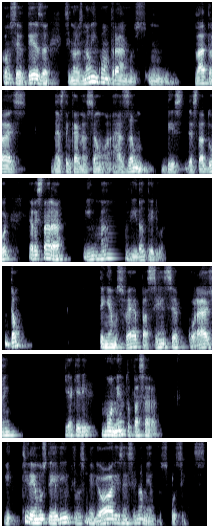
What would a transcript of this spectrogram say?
Com certeza, se nós não encontrarmos um, lá atrás, nesta encarnação, a razão desse, desta dor, ela estará em uma vida anterior. Então, tenhamos fé, paciência, coragem, que aquele momento passará. E tiremos dele os melhores ensinamentos possíveis.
